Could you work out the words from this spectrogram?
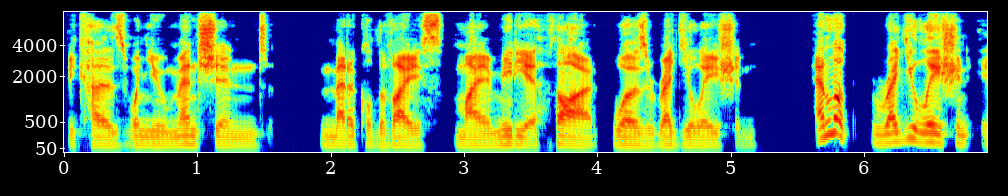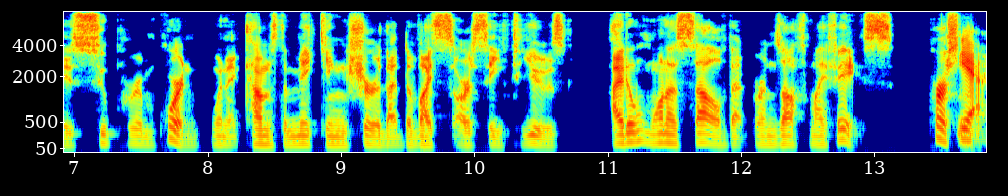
Because when you mentioned medical device, my immediate thought was regulation. And look, regulation is super important when it comes to making sure that devices are safe to use. I don't want a salve that burns off my face personally. Yeah.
